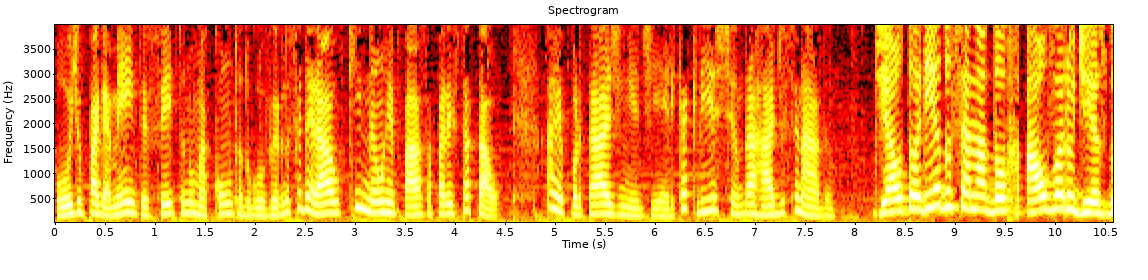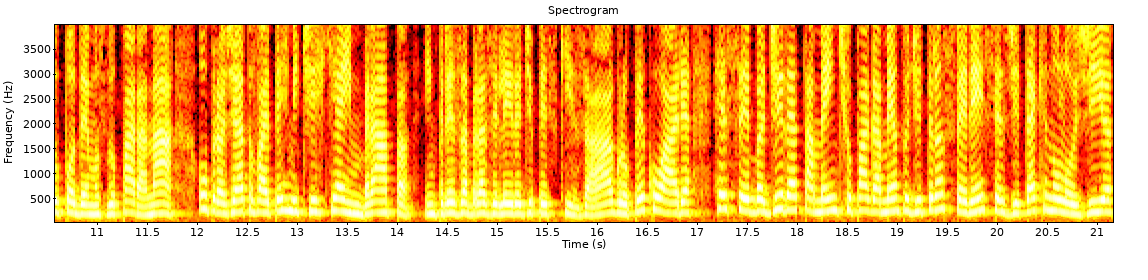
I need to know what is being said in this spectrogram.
Hoje, o pagamento é feito numa conta do governo federal que não repassa para a estatal. A reportagem é de Érica Christian, da Rádio Senado. De autoria do senador Álvaro Dias do Podemos do Paraná, o projeto vai permitir que a Embrapa, empresa brasileira de pesquisa agropecuária, receba diretamente o pagamento de transferências de tecnologia,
